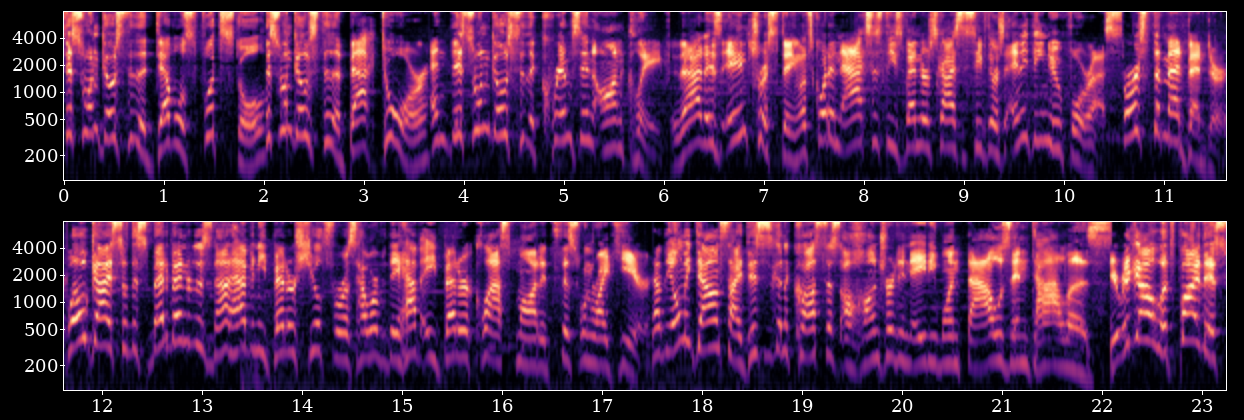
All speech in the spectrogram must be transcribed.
This one goes to the Devil's Footstool. This one goes to the back door. And this one goes to the Crimson Enclave. That is interesting. Let's go ahead and access these vendors, guys, to see if there's anything new for us. First, the med vendor. Well, guys, so this med vendor does not have any better shields for us. However, they have a better class mod. It's this one right here. Now, the only downside, this is going to cost us $181,000. Here we go. Let's buy this.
